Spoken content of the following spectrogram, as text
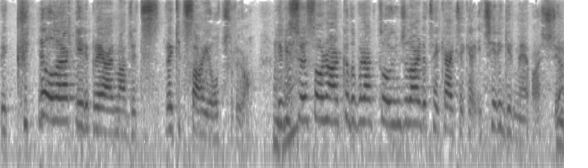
bir kütle olarak gelip Real Madrid rakip sahaya oturuyor. Ve bir süre sonra arkada bıraktığı oyuncular da teker teker içeri girmeye başlıyor.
